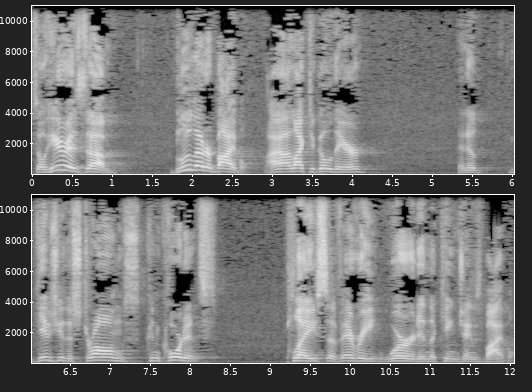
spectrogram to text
So here is um, Blue Letter Bible. I, I like to go there, and it gives you the Strong's Concordance place of every word in the King James Bible.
